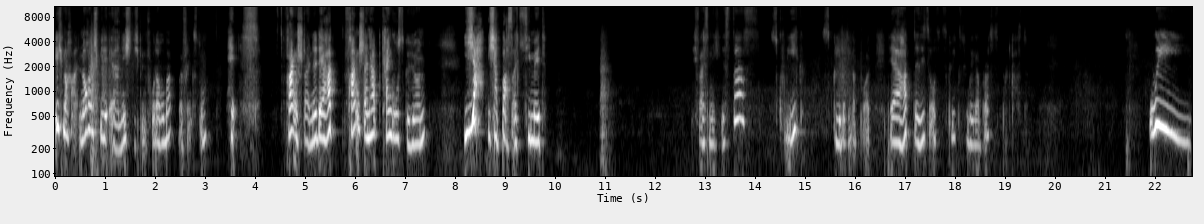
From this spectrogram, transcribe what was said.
ich mache noch ein Spiel, er nicht. Ich bin froh darüber, weil Frank ist dumm. Hey. Frankenstein, ne? Der hat. Frankenstein hat kein großes Gehirn. Ja, ich habe Bass als Teammate. Ich weiß nicht, ist das Squeak? Squeakiger Bot. Der hat, der sieht so aus wie Squeak, Squeakiger Bros Podcast. Ui.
